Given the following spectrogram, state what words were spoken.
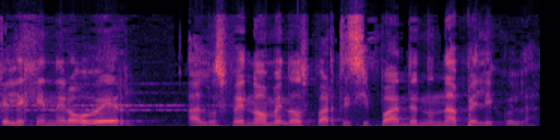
que le generó ver a los fenómenos participando en una película.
